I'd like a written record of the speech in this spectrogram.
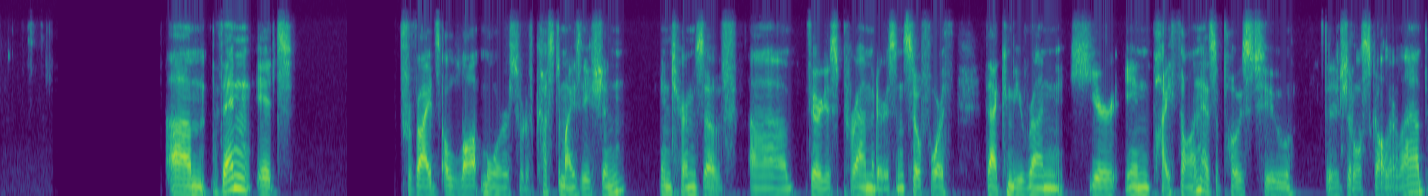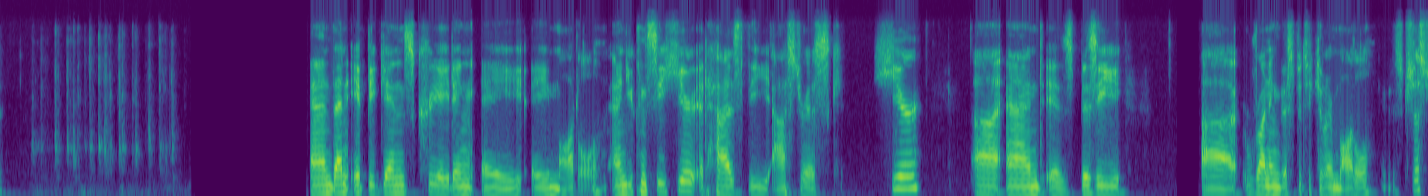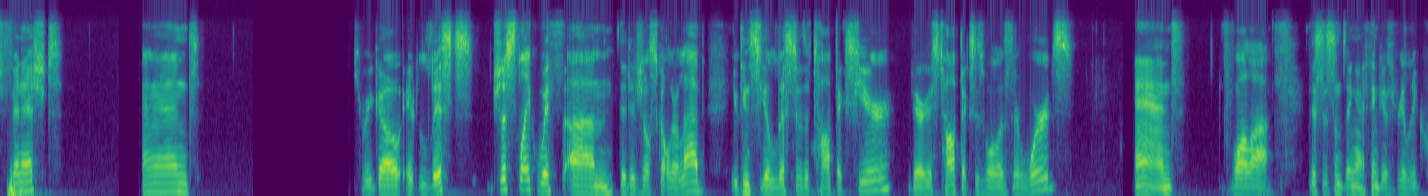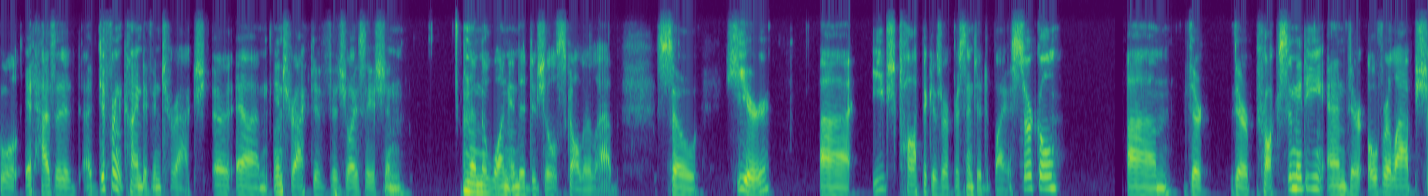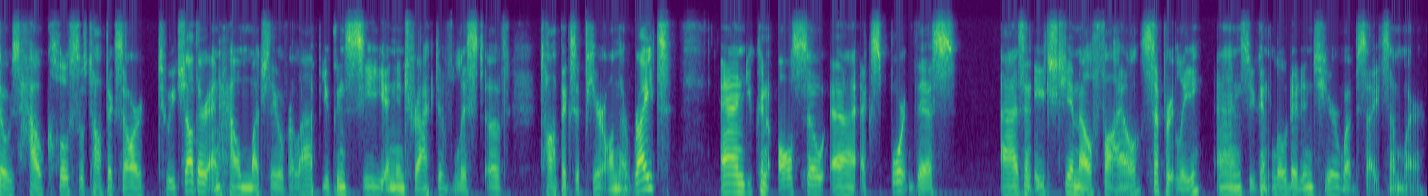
Um, then it provides a lot more sort of customization in terms of uh, various parameters and so forth that can be run here in Python as opposed to the Digital Scholar Lab and then it begins creating a, a model. And you can see here it has the asterisk here uh, and is busy uh, running this particular model. It's just finished. And here we go. It lists, just like with um, the Digital Scholar Lab, you can see a list of the topics here, various topics as well as their words. And voila, this is something I think is really cool. It has a, a different kind of interaction, uh, um, interactive visualization than the one in the Digital Scholar Lab. So here, uh, each topic is represented by a circle. Um, their, their proximity and their overlap shows how close those topics are to each other and how much they overlap. You can see an interactive list of topics appear on the right. And you can also uh, export this as an HTML file separately, and so you can load it into your website somewhere.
